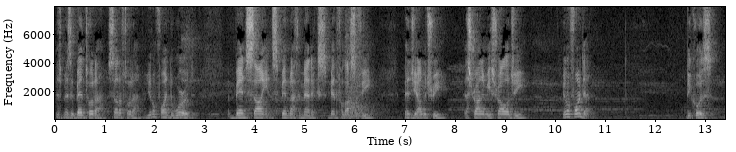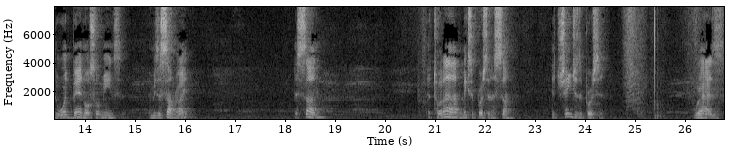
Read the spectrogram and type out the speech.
This man is a ben Torah, son of Torah. You don't find the word ben science, ben mathematics, ben philosophy, ben geometry, astronomy, astrology. You don't find that. Because the word ben also means it means a son, right? A son, a Torah makes a person a son. It changes a person. Whereas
